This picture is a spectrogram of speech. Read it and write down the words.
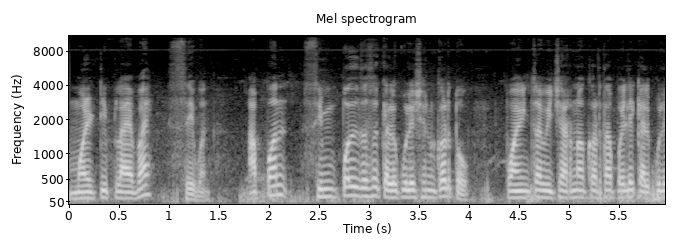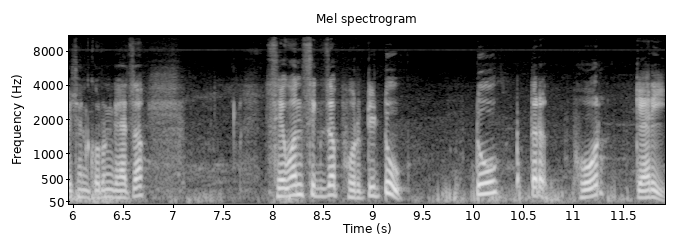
multiply by seven आपण सिंपल जसं कॅल्क्युलेशन करतो पॉईंटचा विचार न करता पहिले कॅल्क्युलेशन करून घ्यायचं. सेवन सिक्स जा फोर्टी टू टू तर फोर कॅरी.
